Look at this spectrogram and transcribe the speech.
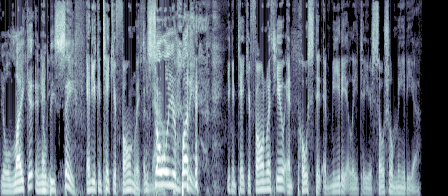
You'll like it, and you'll And- be safe, And you can take your phone with you. and you. so now. will your buddy. You can take your phone with you and post it immediately to your social media.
